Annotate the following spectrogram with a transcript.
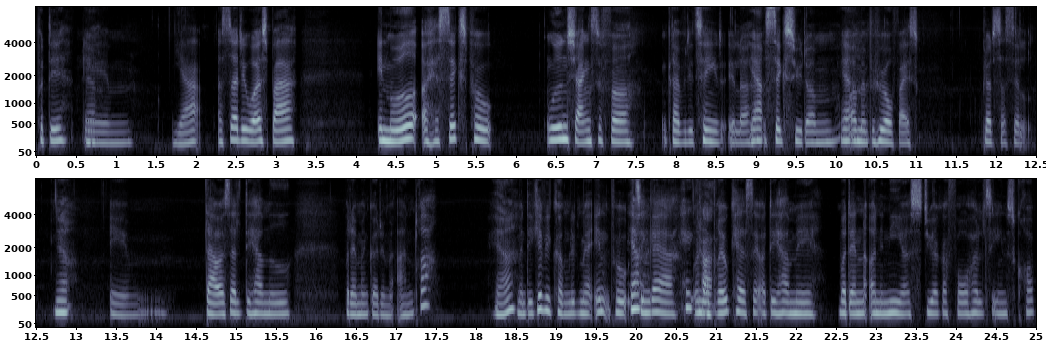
på det. Ja. Øhm, ja, og så er det jo også bare en måde at have sex på, uden chance for graviditet eller Ja. sexsygdomme, Ja. og man behøver jo faktisk blot sig selv. Ja. Øhm, der er også alt det her med, hvordan man gør det med andre, Ja. men det kan vi komme lidt mere ind på, Ja, tænker jeg, helt under klart. brevkasse, og det her med, hvordan onani også styrker forhold til ens krop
